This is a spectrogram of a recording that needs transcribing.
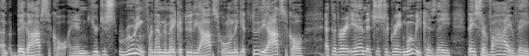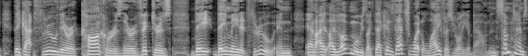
a, big obstacle and you're just rooting for them to make it through the obstacle. And they get through the obstacle at the very end, it's just a great movie because they, they survived. They, they got through. They were conquerors. They were victors. They, they made it through. And, and I, I love movies like that because that's what life is really about. And sometimes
